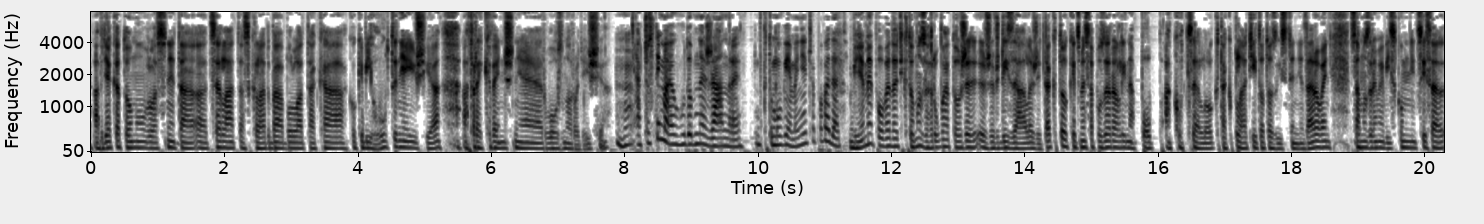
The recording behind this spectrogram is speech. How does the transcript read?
A vďaka tomu vlastne tá celá tá skladba bola taká ako keby hutnejšia a frekvenčne rôznorodejšia. Uh-huh. A čo s tým majú hudobné žánre? K tomu vieme niečo povedať? Vieme povedať k tomu zhruba to, že, že vždy záleží. Takto, keď sme sa pozerali na pop ako celok, tak platí toto zistenie. Zároveň samozrejme výskumníci sa e,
